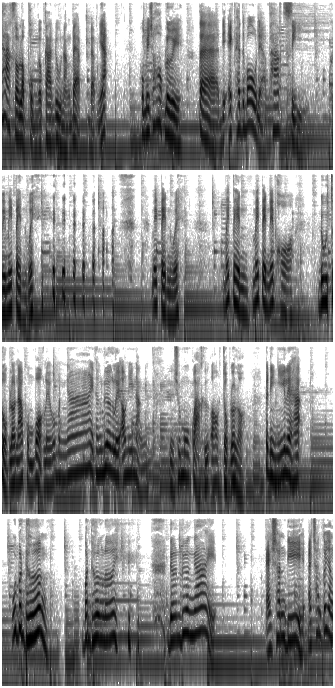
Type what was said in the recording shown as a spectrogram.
ยากสำหรับผมกับการดูหนังแบบแบบเนี้ยผมไม่ชอบเลย แต่ The Incredible เนี่ยภาค 4 เฮ้ยไม่เป็นเว้ย ไม่เป็นเว้ย ไม่เป็น ไม่เป็นไม่พอ ดูจบแล้วนะ ผมบอกเลยว่ามันง่ายทั้งเรื่องเลย เอานี่หนังหนึ่งชั่วโมงกว่าคืออ๋อจบแล้วเหรอ เป็นอย่างนี้เลยฮะ อุ้ยบันเทิง บันเทิงเลย เดินเรื่องง่าย แอคชั่นดี แอคชั่นก็ยัง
